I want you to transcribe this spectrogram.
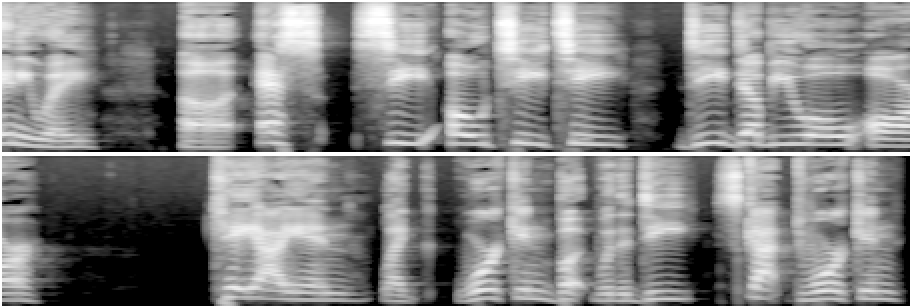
Anyway, uh, S C O T T D W O R K I N, like working, but with a D, Scott Dworkin,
